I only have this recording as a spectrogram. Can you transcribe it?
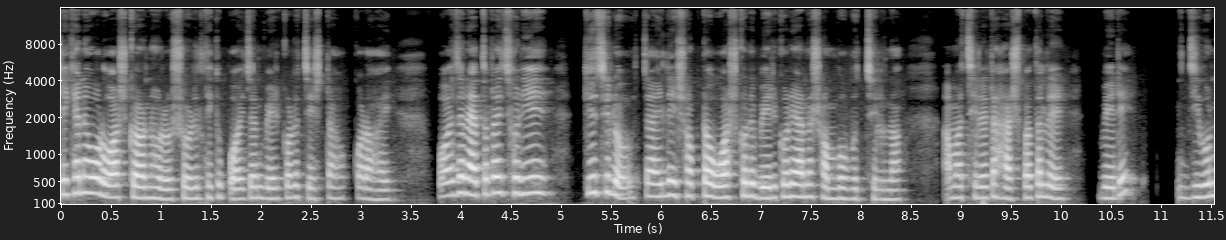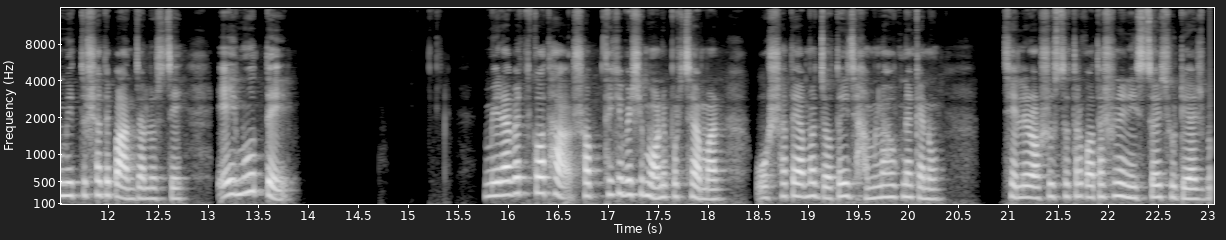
সেখানে ওর ওয়াশ করানো হলো। শরীর থেকে পয়জন বের করার চেষ্টা করা হয়। পয়জন এতটাই ছড়িয়ে গিয়েছিল, চাইলে সবটা ওয়াশ করে বের করে আনা সম্ভব হচ্ছিল না। আমার ছেলেটা হাসপাতালে বেডে জীবন মৃত্যুর সাথে পাঞ্জা লড়ছে এই মুহূর্তে মেরাবের কথা সব থেকে বেশি মনে পড়ছে আমার। ওর সাথে আমার যতই ঝামেলা হোক না কেন, ছেলের অসুস্থতার কথা শুনে নিশ্চয়ই ছুটে আসব।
